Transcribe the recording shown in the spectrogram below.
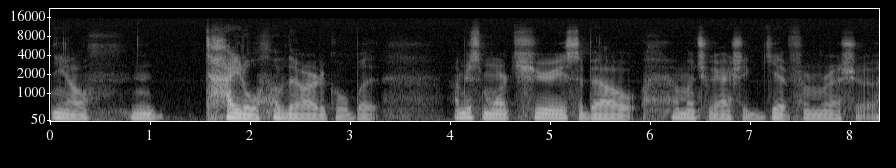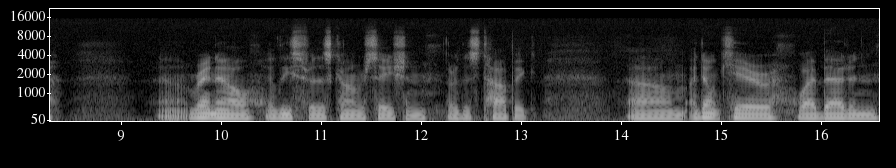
you know title of the article, but I'm just more curious about how much we actually get from Russia. Uh, right now, at least for this conversation or this topic, um, I don't care why Biden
